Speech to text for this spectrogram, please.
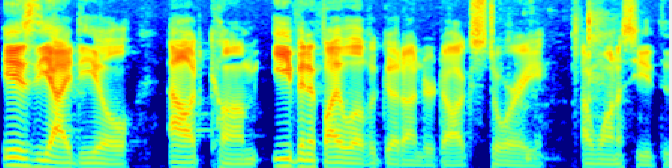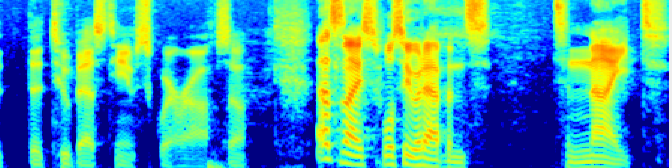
is the ideal outcome. Even if I love a good underdog story, I want to see the, the two best teams square off. So that's nice. We'll see what happens tonight.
